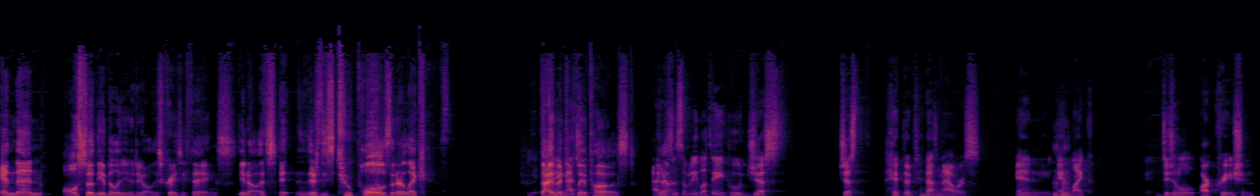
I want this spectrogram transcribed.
and then also the ability to do all these crazy things you know it's it, there's these two poles that are like diametrically opposed I imagine yeah. somebody let's say who just just hit their 10,000 hours in mm-hmm. in like digital art creation.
